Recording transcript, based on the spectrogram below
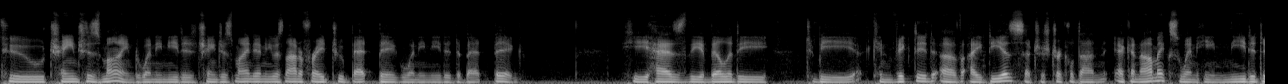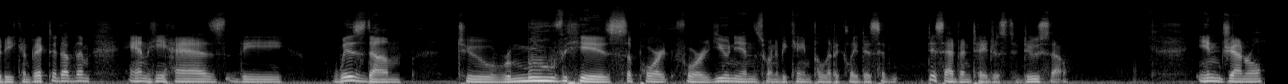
to change his mind when he needed to change his mind, and he was not afraid to bet big when he needed to bet big. He has the ability to be convicted of ideas such as trickle down economics when he needed to be convicted of them, and he has the wisdom to remove his support for unions when it became politically dis disadvantageous to do so. In general,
